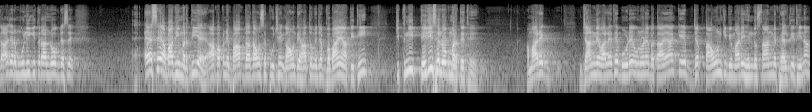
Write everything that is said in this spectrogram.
گاجر مولی کی طرح لوگ جیسے ایسے آبادی مرتی ہے آپ اپنے باپ داداؤں سے پوچھیں گاؤں دیہاتوں میں جب وبائیں آتی تھیں کتنی تیزی سے لوگ مرتے تھے ہمارے جاننے والے تھے بوڑھے انہوں نے بتایا کہ جب تعاون کی بیماری ہندوستان میں پھیلتی تھی نا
